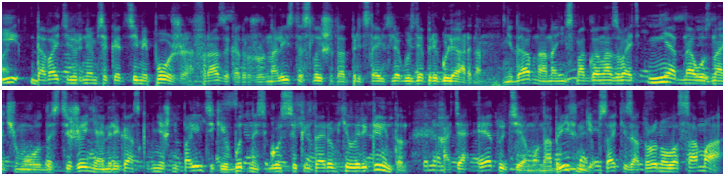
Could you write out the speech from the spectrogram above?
и давайте вернемся к этой теме позже. Фразы, которые журналисты слышат от представителя Госдеп регулярно. Недавно она не смогла назвать ни одного значимого достижения американской внешней политики в бытность госсекретарем Хиллари Клинтон, хотя эту тему на брифинге Псаки затронула сама.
